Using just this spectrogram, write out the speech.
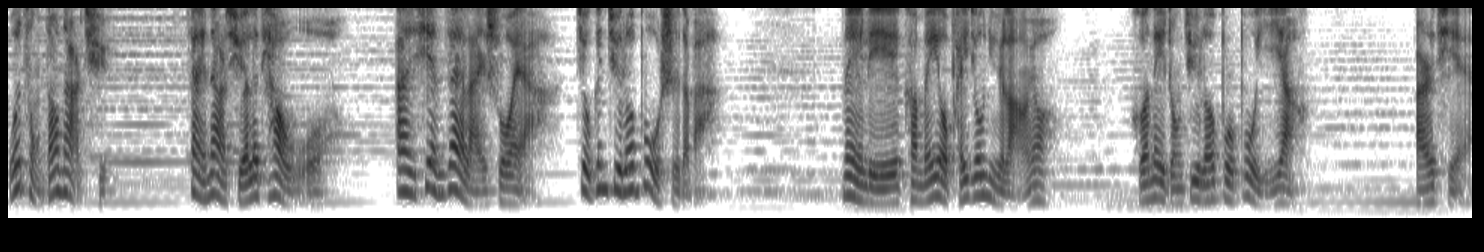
我总到那儿去，在那儿学了跳舞。按现在来说呀，就跟俱乐部似的吧。那里可没有陪酒女郎哟，和那种俱乐部不一样。而且，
